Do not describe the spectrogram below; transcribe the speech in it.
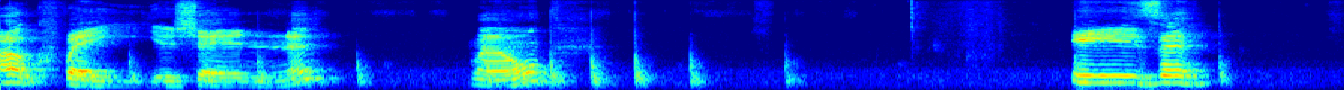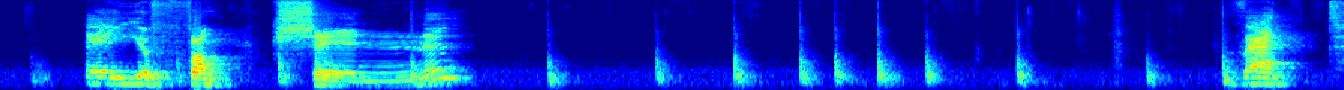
equation, well, is a function. That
